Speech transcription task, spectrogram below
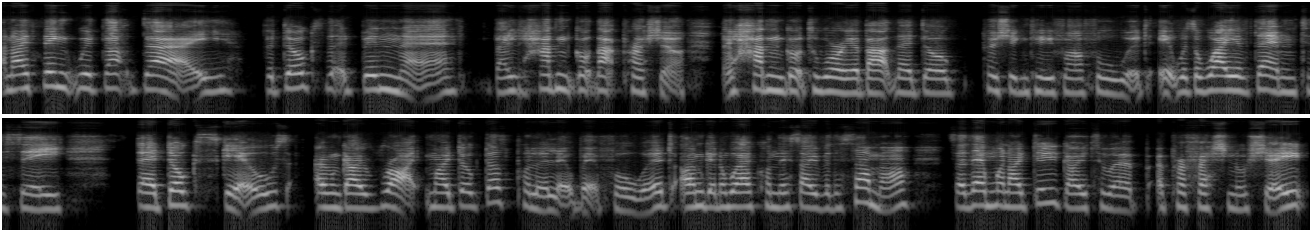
And I think with that day, the dogs that had been there they hadn't got that pressure. They hadn't got to worry about their dog pushing too far forward. It was a way of them to see their dog skills and go, right, my dog does pull a little bit forward. I'm going to work on this over the summer. So then when I do go to a, a professional shoot,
